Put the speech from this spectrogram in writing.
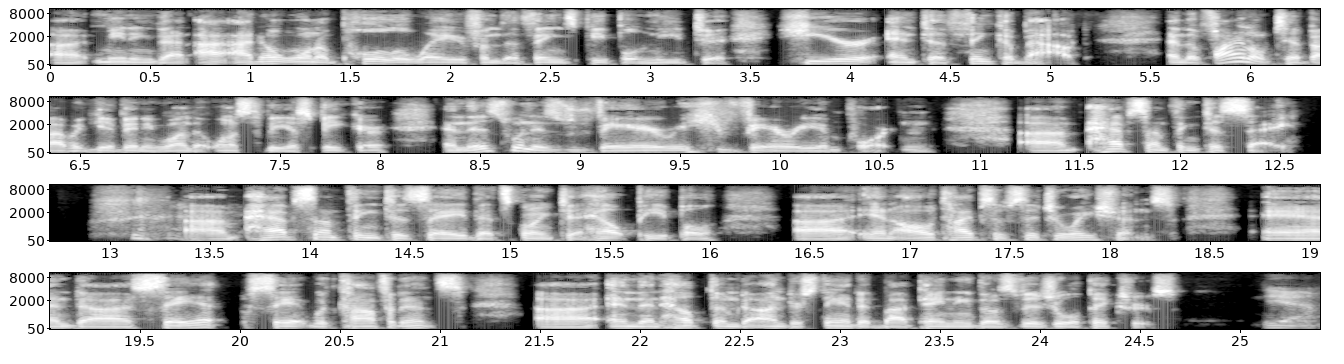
uh, meaning that I, I don't want to pull away from the things people need to hear and to think about. And the final tip I would give anyone that wants to be a speaker, and this one is very, very important, um, have something to say. um, have something to say that's going to help people uh, in all types of situations and uh, say it say it with confidence uh, and then help them to understand it by painting those visual pictures yeah.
